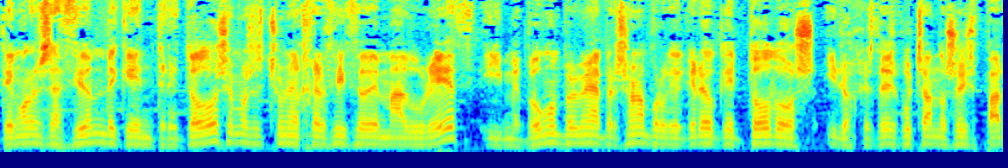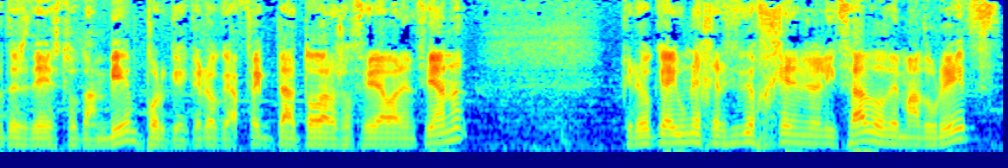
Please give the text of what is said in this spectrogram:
tengo la sensación de que entre todos hemos hecho un ejercicio de madurez y me pongo en primera persona porque creo que todos y los que estáis escuchando sois partes de esto también, porque creo que afecta a toda la sociedad valenciana creo que hay un ejercicio generalizado de madurez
